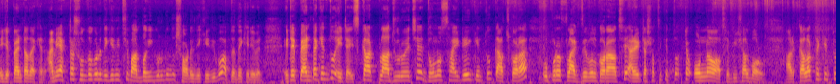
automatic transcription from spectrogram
এই যে প্যান্টটা দেখেন, আমি একটা সুন্দর করে দেখিয়ে দিচ্ছি, বাদ বাকিগুলো কিন্তু শর্টে দেখিয়ে দিব, আপনি দেখে নেবেন। এটা প্যান্টটা কিন্তু এটা, স্কার্ট প্লাজো রয়েছে, দোনো সাইডেই কিন্তু কাজ করা, উপরে ফ্লেক্সিবল করা আছে, আর এটার সাথে কিন্তু একটা অন্যও আছে, বিশাল বড়। আর কালারটা কিন্তু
